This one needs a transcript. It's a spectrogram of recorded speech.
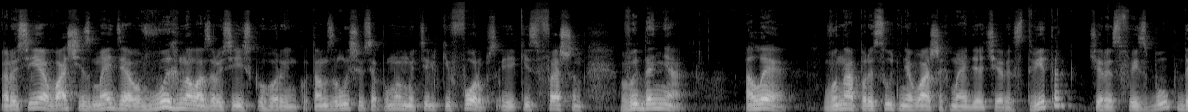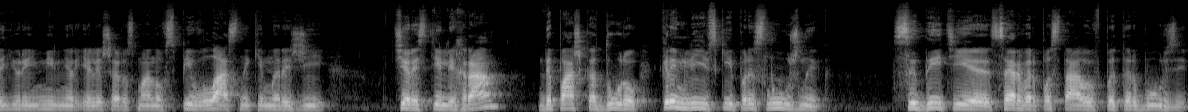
Росія ваші з медіа вигнала з російського ринку. Там залишився, по-моєму, тільки Forbes і якісь фешн видання. Але вона присутня в ваших медіа через Twitter, через Facebook, де Юрій Мільнер і Алішер Усманов співвласники мережі, через Telegram, де Пашка Дуров, кремлівський прислужник, сидить і сервер поставив в Петербурзі.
